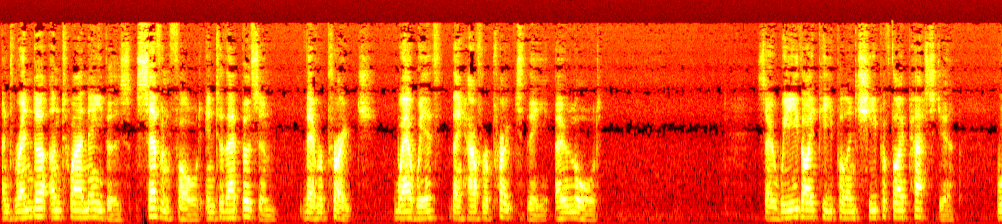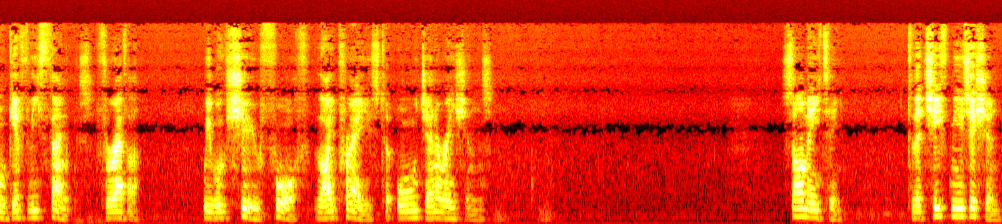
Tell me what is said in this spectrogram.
And render unto our neighbours sevenfold into their bosom their reproach, wherewith they have reproached thee, O Lord. So we, thy people and sheep of thy pasture, will give thee thanks for ever. We will shew forth thy praise to all generations. Psalm 80 To the chief musician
